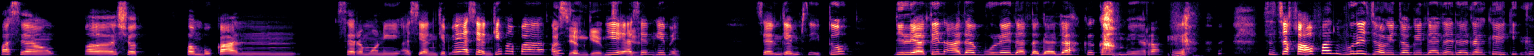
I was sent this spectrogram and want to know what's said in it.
pas yang eh, shot pembukaan seremoni Asian Games eh Asian Games apa, apa sih? Asian Games. Iya, ya. Asian Games ya. Asian Games itu diliatin ada bule dada-dada ke kamera kayak sejak kapan bule joget-joget dada-dada kayak gitu.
